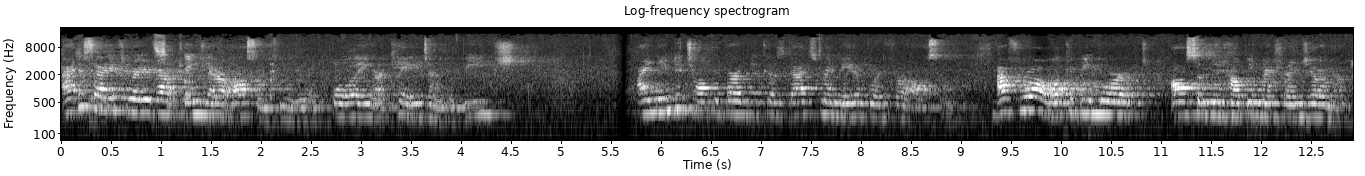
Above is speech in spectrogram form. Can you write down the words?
I decided to write about things that are awesome to me, like bowling, arcades, on the beach. I named it chocolate bar because that's my made-up word for awesome. After all, what could be more awesome than helping my friend Jonah?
